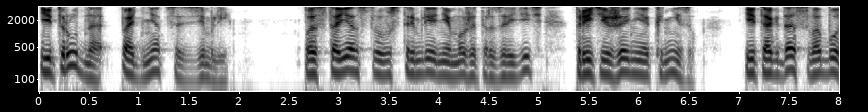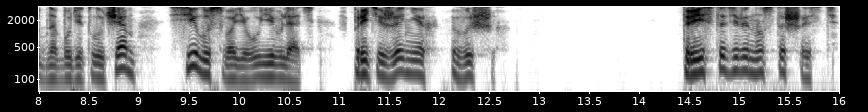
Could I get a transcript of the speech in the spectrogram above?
и трудно подняться с земли. Постоянство устремления может разрядить притяжение к низу, и тогда свободно будет лучам силу свою уявлять в притяжениях высших. 396.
